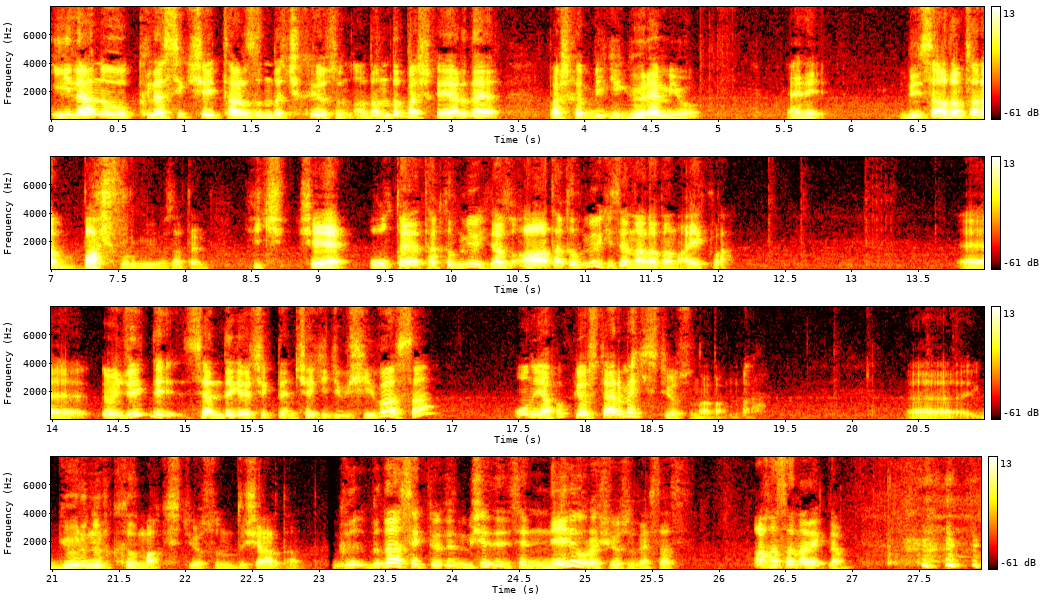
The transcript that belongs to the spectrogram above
İlan o klasik şey tarzında çıkıyorsun. Adam da başka yerde başka bilgi göremiyor. Yani birisi adam sana başvurmuyor zaten. Hiç şeye oltaya takılmıyor ki. Ağa takılmıyor ki sen aradan ayıkla. Ee, öncelikle sende gerçekten çekici bir şey varsa onu yapıp göstermek istiyorsun adamlara. Ee, görünür kılmak istiyorsun dışarıdan. Gı- gıda sektörü dedim bir şey dedi. Sen neyle uğraşıyorsun esas? Aha sana reklam.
